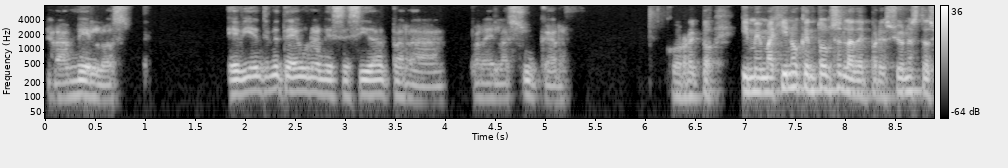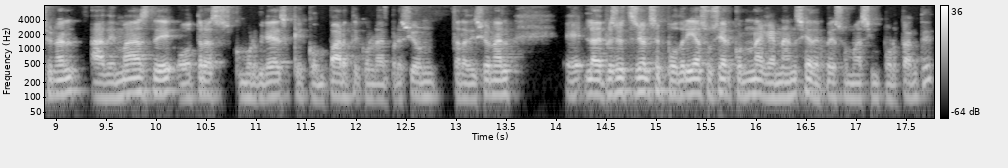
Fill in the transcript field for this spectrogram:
caramelos. Evidentemente hay una necesidad para para el azúcar. Correcto. Y me imagino que entonces la depresión estacional, además de otras comorbilidades que comparte con la depresión tradicional, eh, la depresión estacional se podría asociar con una ganancia de peso más importante.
